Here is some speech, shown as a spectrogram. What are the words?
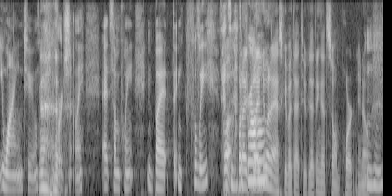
wine too, unfortunately, at some point. But thankfully, that's well, not but the I, problem. but I do want to ask you about that too, because I think that's so important. You know, Mm-hmm.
